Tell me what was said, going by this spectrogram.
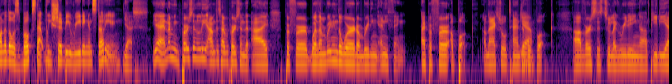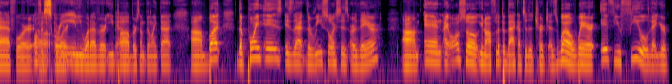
one of those books that we should be reading and studying. Yes. Yeah. And I mean, personally, I'm the type of person that I prefer, whether I'm reading the word or I'm reading anything, I prefer a book, an actual tangible Yeah. book. Uh, versus to like reading a PDF or Off a uh, or screen. e whatever EPUB or something like that. Um, but the point is is that the resources are there. Um, and I also, you know, I'll flip it back onto the church as well, where if you feel that your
